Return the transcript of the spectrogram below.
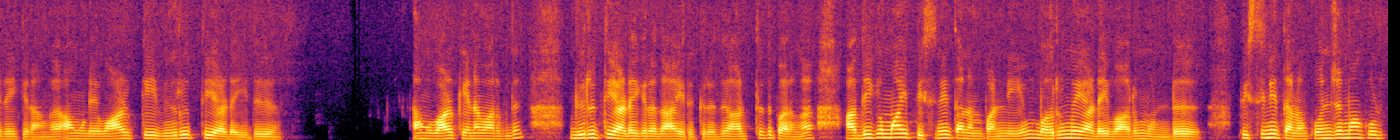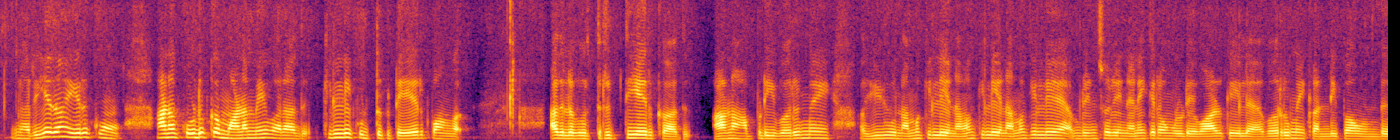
இறைக்கிறாங்க. அவங்களுடைய வாழ்க்கை விருத்தி அடையுது. அவங்க வாழ்க்கை என்னவாக இருக்குது? விருத்தி அடைகிறதா இருக்கிறது. அடுத்தது பாருங்க. அதிகமாய் பிசினித்தனம் பண்ணியும் வறுமை அடைவாரும் உண்டு. பிசினித்தனம் கொஞ்சமாக கொடு நிறைய தான் இருக்கும். ஆனால் கொடுக்க மனமே வராது. கிள்ளி கொடுத்துக்கிட்டே இருப்பாங்க. அதில் ஒரு திருப்தியே இருக்காது. ஆனால் அப்படி வறுமை ஐயோ நமக்கு இல்லையே நமக்கு இல்லையே நமக்கு இல்லையே அப்படின்னு சொல்லி நினைக்கிறவங்களுடைய வாழ்க்கையில் வறுமை கண்டிப்பாக உண்டு.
